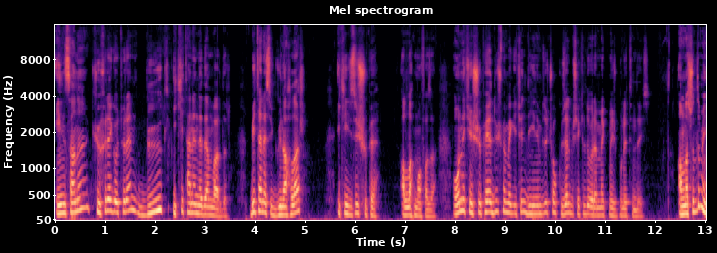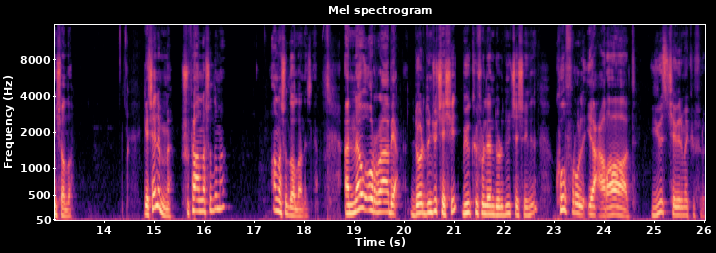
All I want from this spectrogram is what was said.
insanı küfre götüren büyük iki tane neden vardır. Bir tanesi günahlar, ikincisi şüphe. Allah muhafaza. Onun için şüpheye düşmemek için dinimizi çok güzel bir şekilde öğrenmek mecburiyetindeyiz. Anlaşıldı mı inşallah? Geçelim mi? Şüphe anlaşıldı mı? Anlaşıldı Allah'ın izniyle. En-nev'ur rabi' dördüncü çeşit, büyük küfürlerin dördüncü çeşidi kufrul i'rad, yüz çevirme küfrü.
